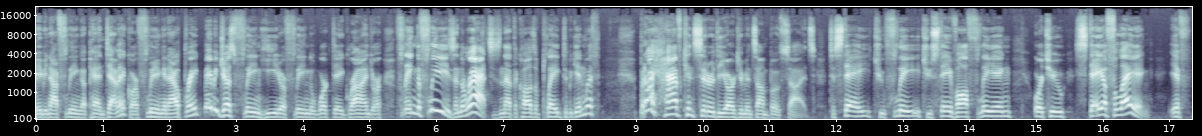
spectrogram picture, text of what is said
Maybe not fleeing a pandemic or fleeing an outbreak, maybe just fleeing heat or fleeing the workday grind or fleeing the fleas and the rats. Isn't that the cause of plague to begin with? But I have considered the arguments on both sides to stay, to flee, to stave off fleeing, or to stay a filleting. If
